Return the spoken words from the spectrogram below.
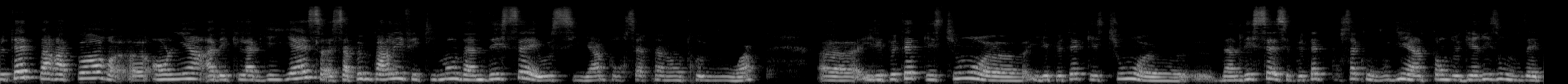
Peut-être par rapport, euh, en lien avec la vieillesse, ça peut me parler effectivement d'un décès aussi, hein, pour certains d'entre vous. Hein. Euh, il est peut-être question, euh, il est peut-être question d'un décès. C'est peut-être pour ça qu'on vous dit un temps de guérison. Vous avez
